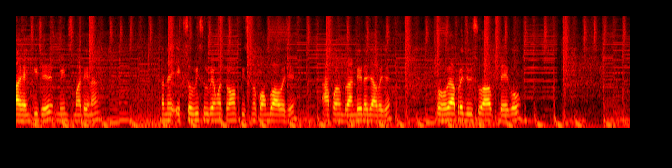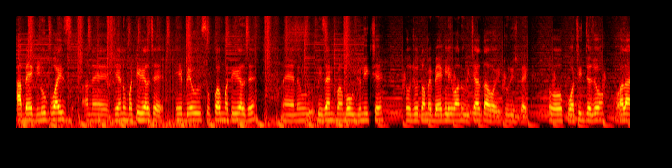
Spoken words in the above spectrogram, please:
આ હેન્કી છે મીન્સ માટેના. અને એકસો વીસ રૂપિયામાં ત્રણ પીસનો કોમ્બો આવે છે. આ પણ બ્રાન્ડેડ જ આવે છે. તો હવે આપણે જોઈશું આ બેગો આ બેગ લુક વાઇઝ અને જેનું મટીરિયલ છે, એ બેઉ સુપર મટીરિયલ છે. ને એનું ડિઝાઇન પણ બહુ યુનિક છે. તો જો તમે બેગ લેવાનું વિચારતા હોય ટુરિસ્ટ બેગ તો પહોંચી જ જજો. વાલા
